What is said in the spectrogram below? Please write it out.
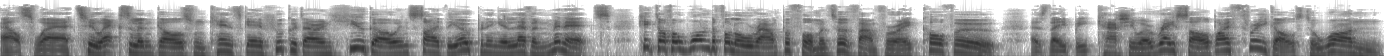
Elsewhere, two excellent goals from Kensuke Fukuda and Hugo inside the opening 11 minutes kicked off a wonderful all-round performance for Ventforet Kofu as they beat Kashiwa Reysol by three goals to one.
